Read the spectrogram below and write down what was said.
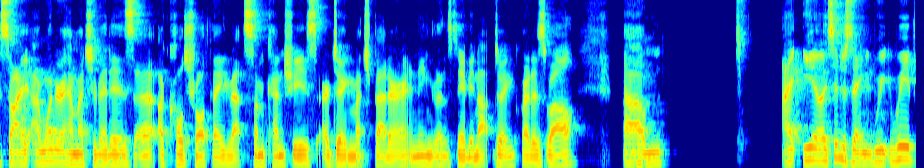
so I, I, wonder how much of it is a, a, cultural thing that some countries are doing much better, and England's maybe not doing quite as well. Um, I, you know, it's interesting. We we've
